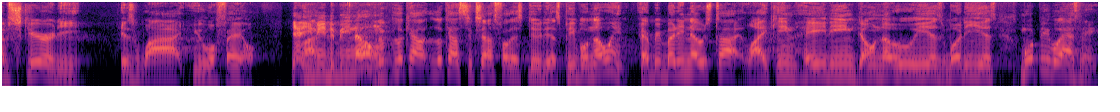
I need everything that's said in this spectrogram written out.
Obscurity is why you will fail. Yeah, you need to be known. Look, look how look how successful this dude is. People know him. Everybody knows Ty. Like him, hate him, don't know who he is, what he is. More people ask me,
